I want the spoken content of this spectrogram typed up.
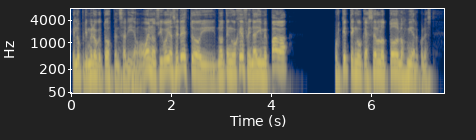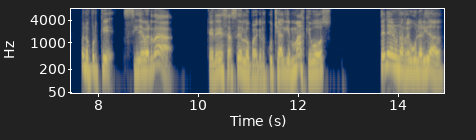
que es lo primero que todos pensaríamos. Bueno, si voy a hacer esto y no tengo jefe y nadie me paga, ¿por qué tengo que hacerlo todos los miércoles? Bueno, porque si de verdad querés hacerlo para que lo escuche alguien más que vos, tener una regularidad,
